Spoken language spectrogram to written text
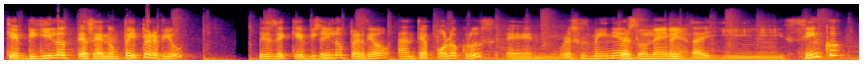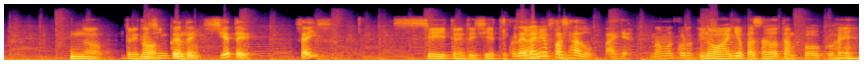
que Big E lo, o sea, en un pay-per-view, desde que Big Sí. E lo perdió ante Apollo Cruz en WrestleMania WrestleMania. 35, No, no, 35 no. 37, 6. Sí, 37. Del claro, año sí. pasado, vaya, no me acuerdo qué. No, año pasado tampoco. ¿eh?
